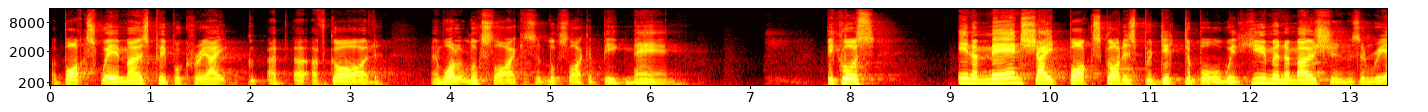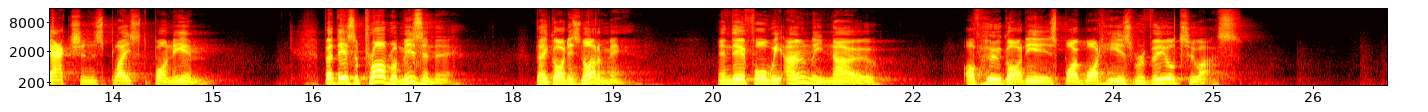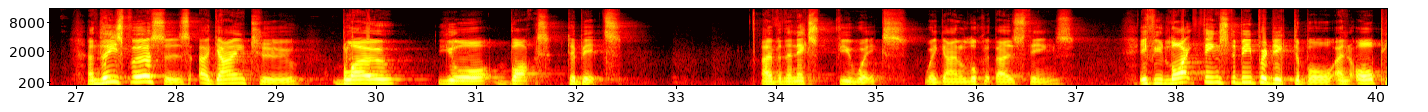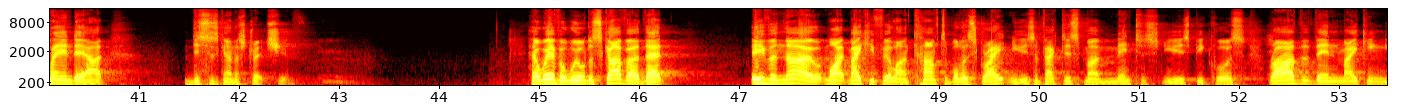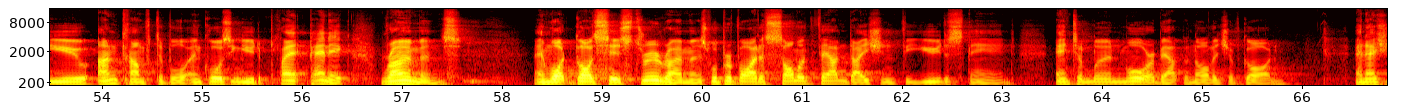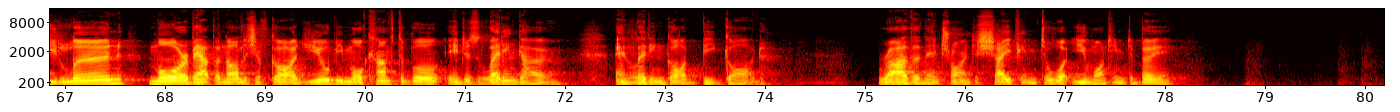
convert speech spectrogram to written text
a box where most people create of God and what it looks like is it looks like a big man. Because in a man shaped box, God is predictable with human emotions and reactions placed upon him. But there's a problem, isn't there? That God is not a man. And therefore, we only know of who God is by what He has revealed to us. And these verses are going to blow your box to bits. Over the next few weeks, we're going to look at those things. If you like things to be predictable and all planned out, this is going to stretch you. However, we'll discover that even though it might make you feel uncomfortable, it's great news. In fact, it's momentous news because rather than making you uncomfortable and causing you to panic, Romans and what God says through Romans will provide a solid foundation for you to stand and to learn more about the knowledge of God. And as you learn more about the knowledge of God, you'll be more comfortable in just letting go and letting God be God rather than trying to shape him to what you want him to be.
